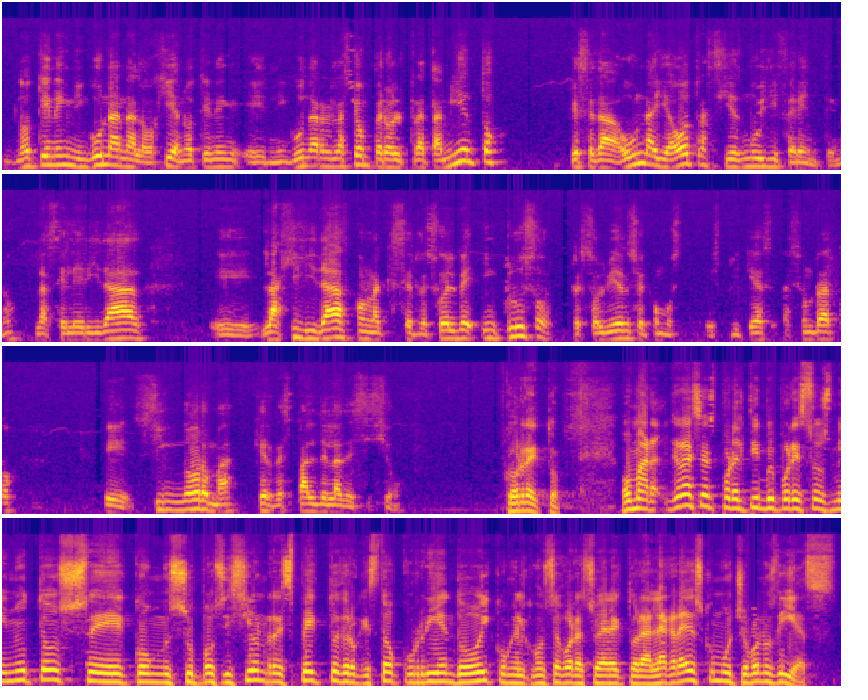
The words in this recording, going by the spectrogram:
no tienen ninguna analogía, no tienen eh, ninguna relación, pero el tratamiento que se da a una y a otra sí es muy diferente, ¿no? La celeridad, eh, la agilidad con la que se resuelve, incluso resolviéndose, como expliqué hace un rato, eh, sin norma que respalde la decisión. Correcto. Omar, gracias por el tiempo y por estos minutos con su posición respecto de lo que está ocurriendo hoy con el Consejo Nacional Electoral. Le agradezco mucho. Buenos días.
